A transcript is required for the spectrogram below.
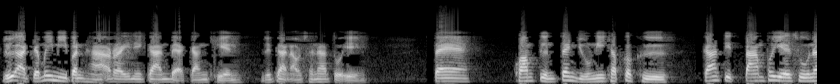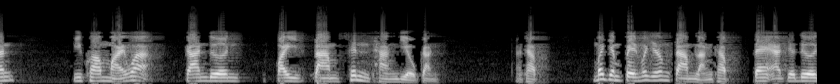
หรืออาจจะไม่มีปัญหาอะไรในการแบกกางเขนหรือการเอาชนะตัวเอง แต่ความตื่นเต้นอยู่ตรงนี้ครับก็คือ การติดตามพระเยซูนั้น มีความหมายว่าการเดินไปตามเส้นทางเดียวกันนะครับ ไม่จำเป็นว่าจะต้องตามหลังครับ แต่อาจจะเดิน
